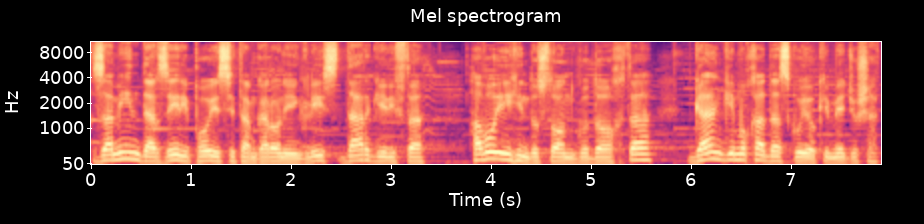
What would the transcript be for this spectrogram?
замин дар зери пои ситамгарони инглис дар гирифта ҳавои ҳиндустон гудохта ганги муқаддас гӯё ки меҷӯшад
